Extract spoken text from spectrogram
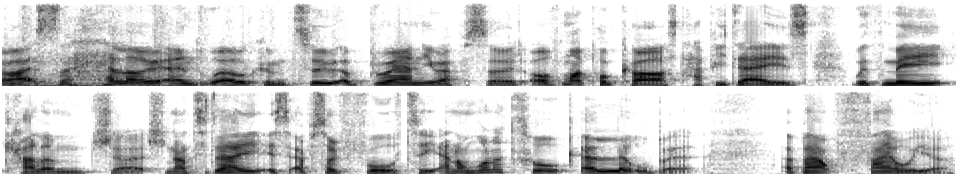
Alright, so hello and welcome to a brand new episode of my podcast, Happy Days, with me, Callum Church. Now, today is episode 40, and I want to talk a little bit about failure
